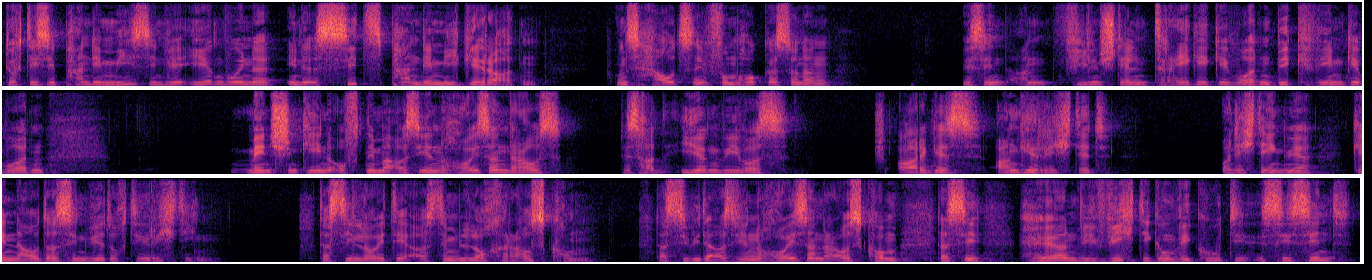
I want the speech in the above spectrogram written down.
Durch diese Pandemie sind wir irgendwo in eine, in eine Sitzpandemie geraten. Uns haut es nicht vom Hocker, sondern wir sind an vielen Stellen träge geworden, bequem geworden. Menschen gehen oft nicht mehr aus ihren Häusern raus. Das hat irgendwie was Arges angerichtet. Und ich denke mir, genau da sind wir doch die Richtigen. Dass die Leute aus dem Loch rauskommen, dass sie wieder aus ihren Häusern rauskommen, dass sie hören, wie wichtig und wie gut sie sind.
